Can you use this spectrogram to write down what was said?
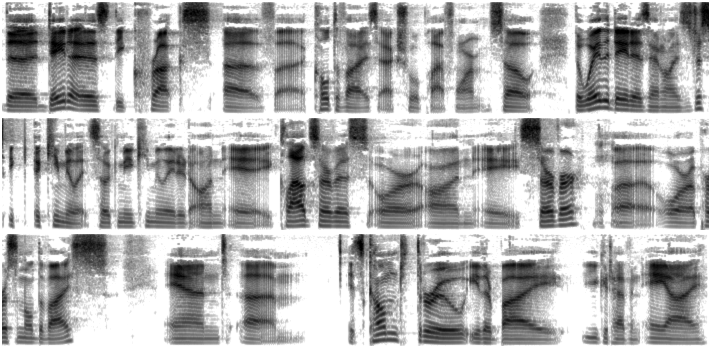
the data is the crux of uh, Cultivai's actual platform. So the way the data is analyzed is just ac- accumulate. So it can be accumulated on a cloud service or on a server uh, or a personal device, and um, it's combed through either by you could have an AI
